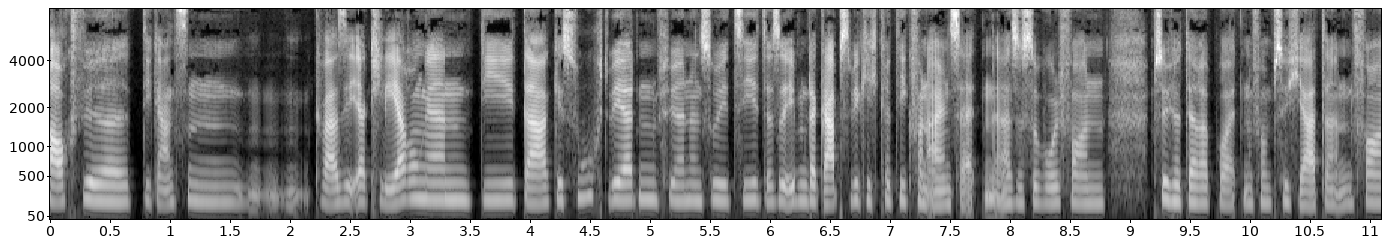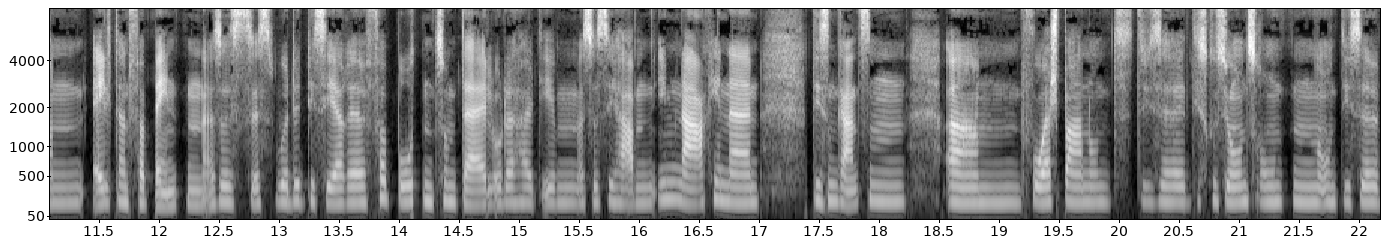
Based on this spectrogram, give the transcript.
auch für die ganzen quasi Erklärungen, die da gesucht werden für einen Suizid. Also eben, da gab es wirklich Kritik von allen Seiten. Also sowohl von Psychotherapeuten, von Psychiatern, von Elternverbänden. Also es, es wurde die Serie verboten zum Teil oder halt eben, also sie haben im Nachhinein diesen ganzen ähm, Vorspann und diese Diskussionsrunden und diese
